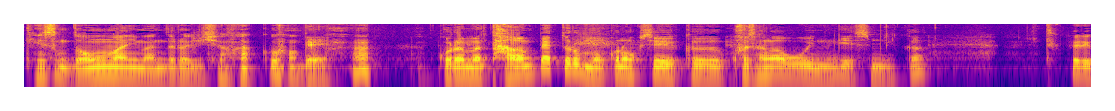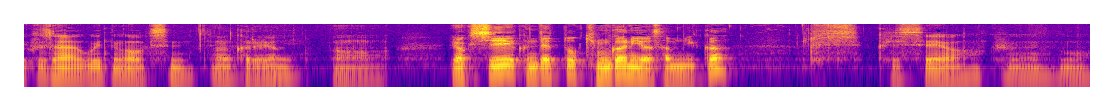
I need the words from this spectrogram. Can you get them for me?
계속 너무 많이 만들어 주셔갖고 네. 그러면 다음 백드롭 문구는 혹시 그 구상하고 있는 게 있습니까? 특별히 구사하고 있는 건 없습니다. 아, 그래요? 어. 역시 근데 또 김건희 여사입니까? 글쎄요, 그 뭐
